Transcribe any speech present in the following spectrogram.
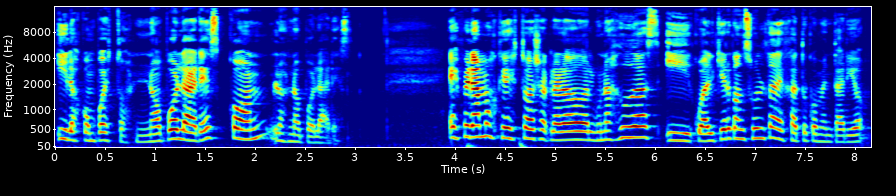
y los compuestos no polares con los no polares. Esperamos que esto haya aclarado algunas dudas y cualquier consulta deja tu comentario.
